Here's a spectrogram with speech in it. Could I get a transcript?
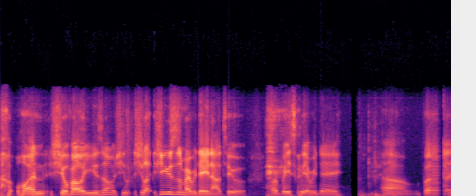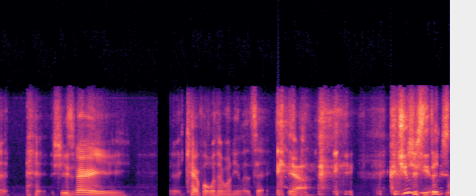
one, she'll probably use them. She she like she uses them every day now too, or basically every day. Um, but she's very careful with her money. Let's say. Yeah. Could you She's use?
